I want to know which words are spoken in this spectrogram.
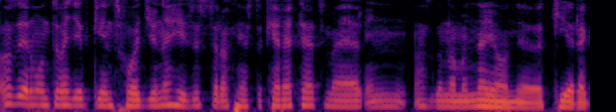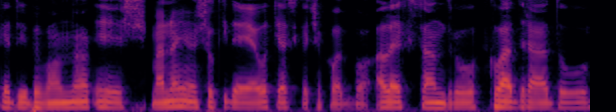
Azért mondtam egyébként, hogy nehéz összerakni ezt a keretet, mert én azt gondolom, hogy nagyon kiöregedőbe vannak, és már nagyon sok ideje ott játszik a csapatba. Alex Alexandro, Quadrado,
